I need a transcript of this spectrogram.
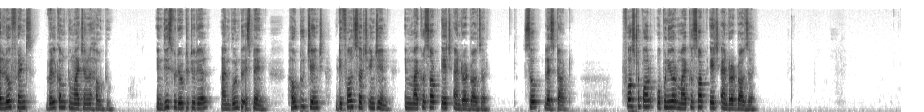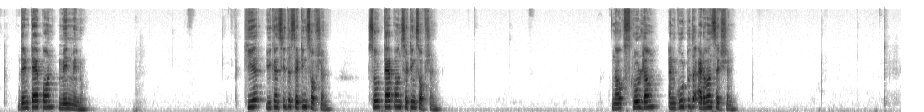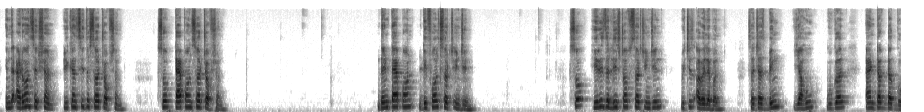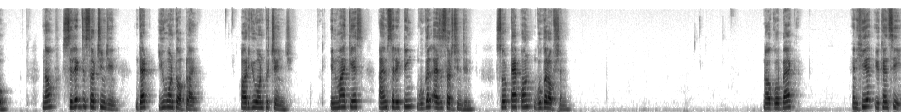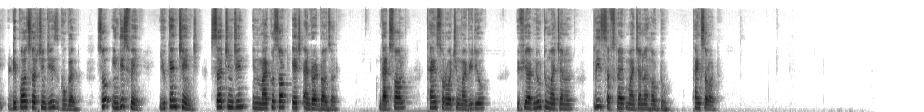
Hello friends, welcome to my channel How To. In this video tutorial, I am going to explain how to change default search engine in Microsoft Edge Android browser. So let's start. First of all, open your Microsoft Edge Android browser. Then tap on main menu. Here you can see the settings option. So tap on settings option. Now scroll down and go to the advanced section. In the advanced section, you can see the search option. So tap on search option. Then tap on default search engine. So here is the list of search engine which is available such as Bing, Yahoo, Google and DuckDuckGo. Now select the search engine that you want to apply or you want to change. In my case, I am selecting Google as a search engine. So tap on Google option. Now go back and here you can see default search engine is Google. So in this way, you can change search engine in Microsoft Edge Android browser. That's all. Thanks for watching my video. If you are new to my channel, please subscribe my channel how to. Thanks a lot.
